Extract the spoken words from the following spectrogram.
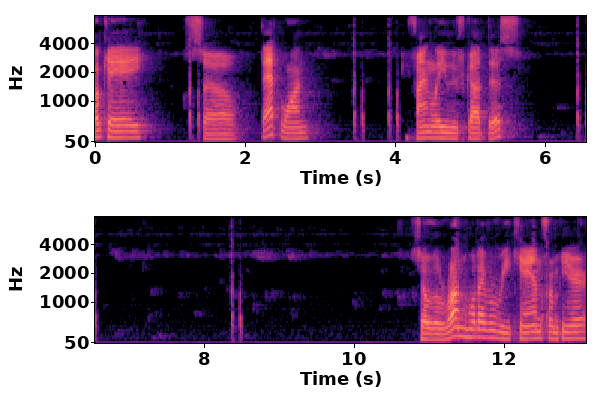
Okay, so that one, finally we've got this. So we'll run whatever we can from here.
